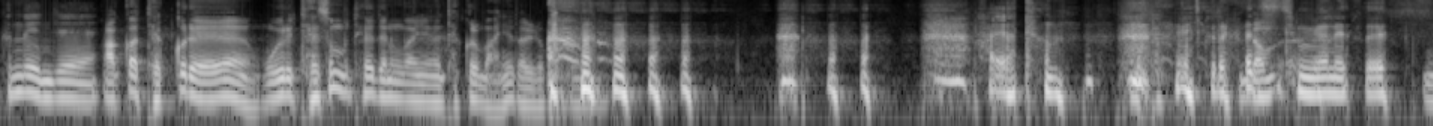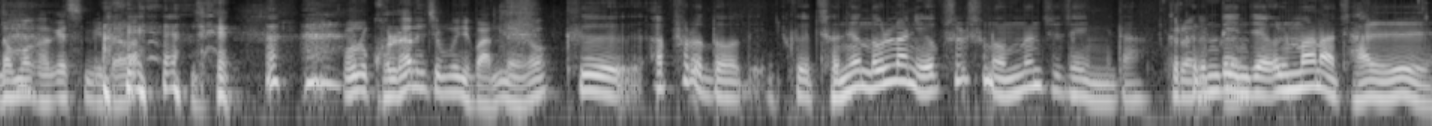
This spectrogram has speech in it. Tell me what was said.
근데 이제 아까 댓글에 오히려 대선부터 해야 되는 거 아니냐 댓글 많이 달렸거든요. 하여튼 여러 가지 넘, 측면에서 넘어가겠습니다. 네. 오늘 곤란한 질문이 많네요. 그 앞으로도 그 전혀 논란이 없을 수는 없는 주제입니다. 그러니까요. 그런데 이제 얼마나 잘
